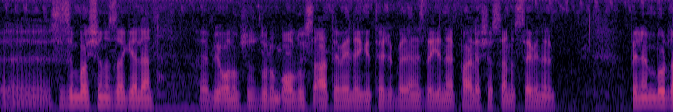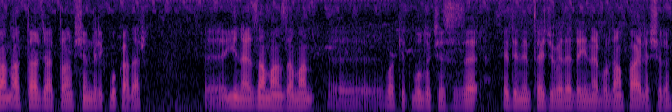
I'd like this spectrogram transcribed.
Eee, sizin başınıza gelen e, bir olumsuz durum olduysa ATV ile ilgili tecrübelerinizi yine paylaşırsanız sevinirim. Benim buradan aktaracaklarım şimdilik bu kadar. Ee, yine zaman zaman e, vakit buldukça size edindiğim tecrübeleri de yine buradan paylaşırım.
